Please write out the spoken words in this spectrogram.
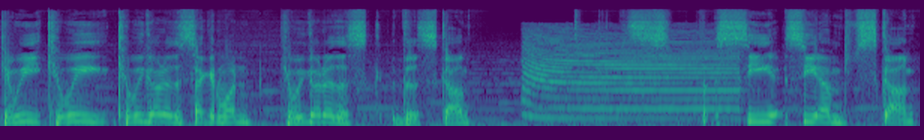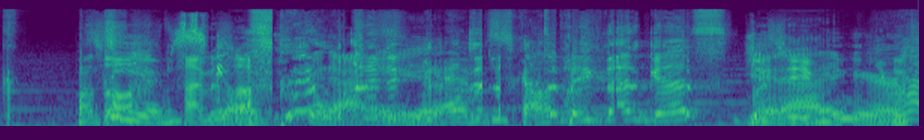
Can we can we can we go to the second one? Can we go to the the skunk? S- C CM skunk. It's off. TM Time is skunk. up. Get Why out you here. To, to make that guess? Get Let's out of see. You had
